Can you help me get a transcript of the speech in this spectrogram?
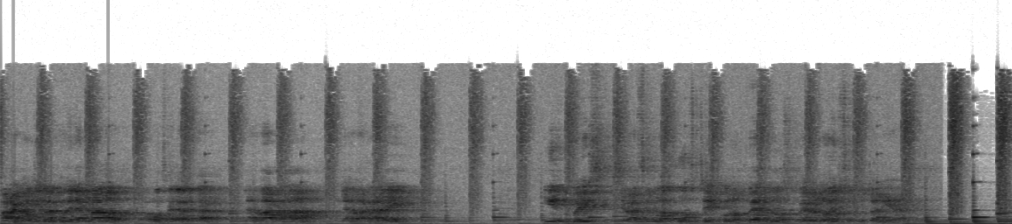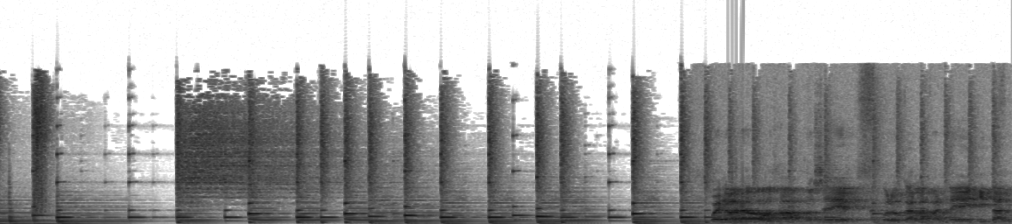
Para continuar con el armado, vamos a levantar la barra A y la barra B y después se va a hacer un ajuste con los pernos, pero no en su totalidad. Colocar la pantalla digital,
